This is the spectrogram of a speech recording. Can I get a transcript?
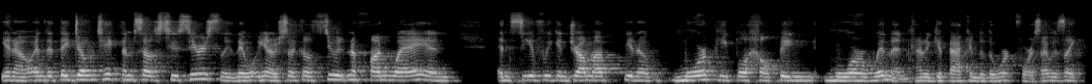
you know and that they don't take themselves too seriously. They you know she's like let's do it in a fun way and and see if we can drum up you know more people helping more women kind of get back into the workforce. I was like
